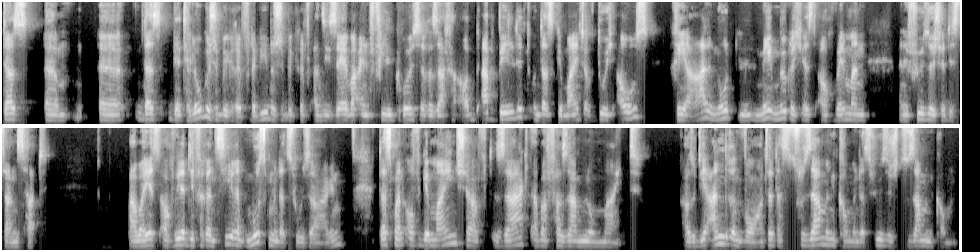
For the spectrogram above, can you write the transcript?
dass, ähm, äh, dass der theologische Begriff, der biblische Begriff an sich selber eine viel größere Sache abbildet und dass Gemeinschaft durchaus real not, möglich ist, auch wenn man eine physische Distanz hat. Aber jetzt auch wieder differenzierend muss man dazu sagen, dass man oft Gemeinschaft sagt, aber Versammlung meint. Also die anderen Worte, das Zusammenkommen, das physische Zusammenkommen.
